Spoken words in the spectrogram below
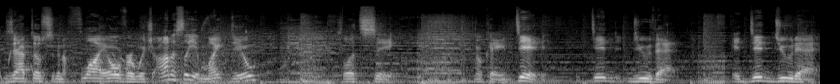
Zapdos is gonna fly over, which honestly it might do. So let's see. Okay, it did. It did do that. It did do that.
